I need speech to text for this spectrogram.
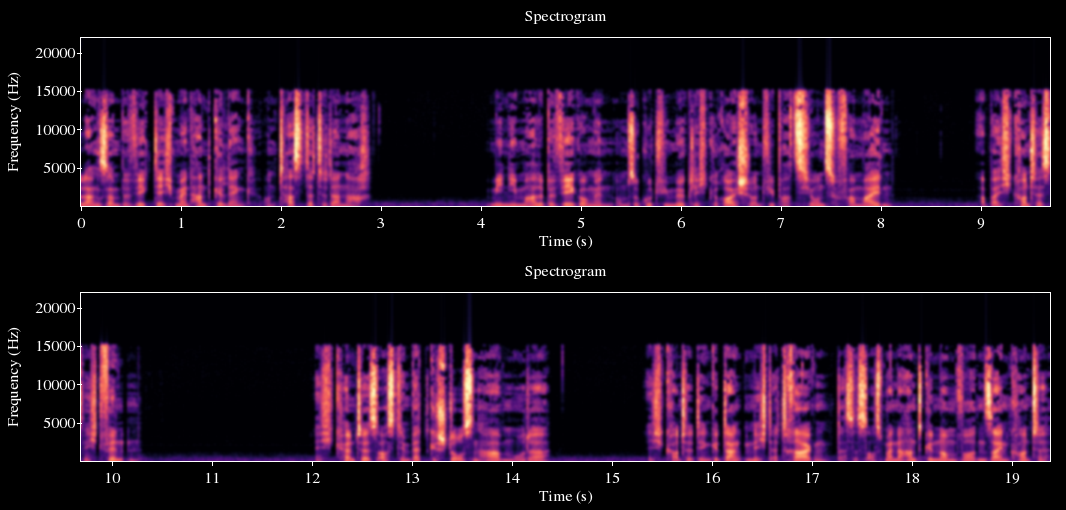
Langsam bewegte ich mein Handgelenk und tastete danach. Minimale Bewegungen, um so gut wie möglich Geräusche und Vibrationen zu vermeiden, aber ich konnte es nicht finden. Ich könnte es aus dem Bett gestoßen haben oder ich konnte den Gedanken nicht ertragen, dass es aus meiner Hand genommen worden sein konnte.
